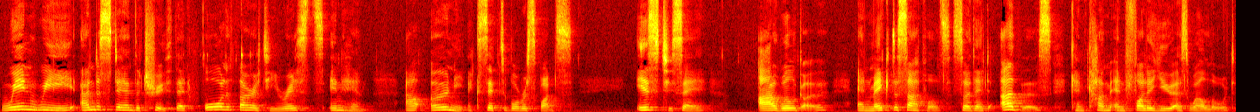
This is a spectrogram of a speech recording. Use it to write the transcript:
when we understand the truth that all authority rests in him our only acceptable response is to say, I will go and make disciples so that others can come and follow you as well, Lord.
